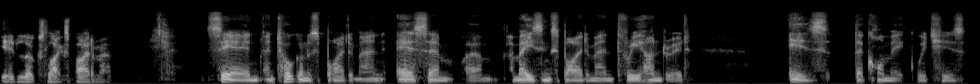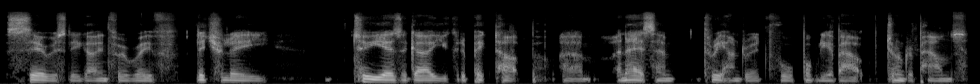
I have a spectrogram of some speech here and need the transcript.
it looks like Spider Man. See, and, and, talking of Spider Man, ASM um, Amazing Spider Man 300 is the comic which is seriously going through a roof. Literally, two years ago, you could have picked up um, an ASM 300 for probably about 200 pounds,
